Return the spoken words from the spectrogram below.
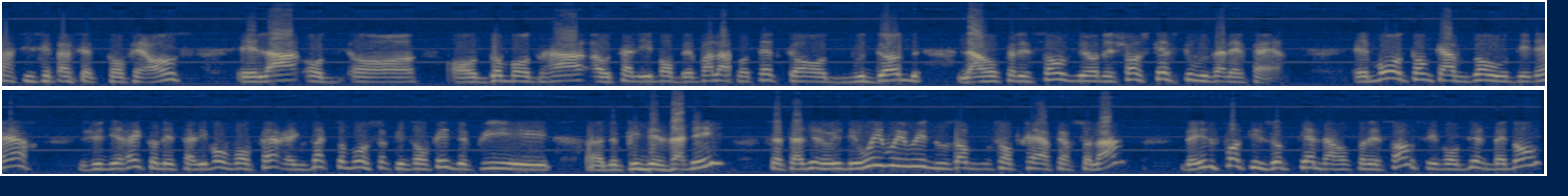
participer à cette conférence. Et là, on, on, on demandera aux talibans, mais voilà, peut-être qu'on vous donne la reconnaissance, mais en échange, qu'est-ce que vous allez faire? Et moi, en tant qu'Afghan ordinaire, je dirais que les talibans vont faire exactement ce qu'ils ont fait depuis euh, depuis des années, c'est-à-dire ils disent oui, oui, oui, nous sommes prêts à faire cela, mais une fois qu'ils obtiennent la reconnaissance, ils vont dire mais non,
